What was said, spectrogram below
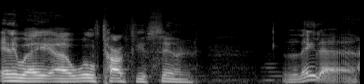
Anyway, uh, we'll talk to you soon. Later.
